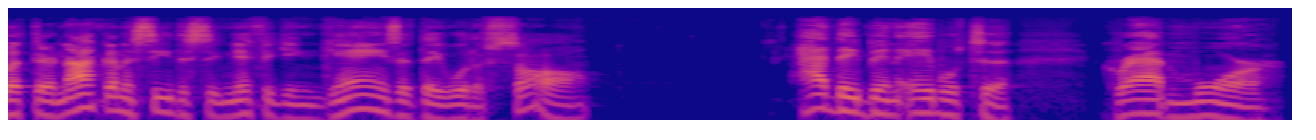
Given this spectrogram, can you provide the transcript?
but they're not going to see the significant gains that they would have saw had they been able to grab more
